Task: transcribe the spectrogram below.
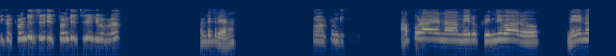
ఇక్కడ ట్వంటీ త్రీ ట్వంటీ త్రీ చూపురా ట్వంటీ త్రీ అనా ట్వంటీ అప్పుడు ఆయన మీరు క్రింది వారు నేను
